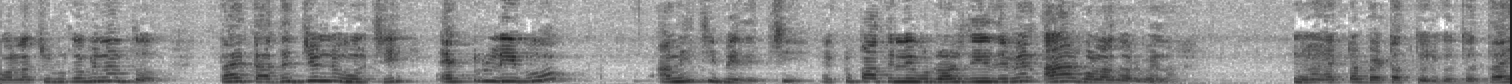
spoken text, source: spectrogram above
গলা চুলকাবে না তো, তাই তাদের জন্য বলছি, একটু লেবু আমি চিপে দিচ্ছি। একটু পাতি লেবুর রস দিয়ে দেবেন, আর গলা ধরবে না। একটা ব্যাটার তৈরি করতে তাই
